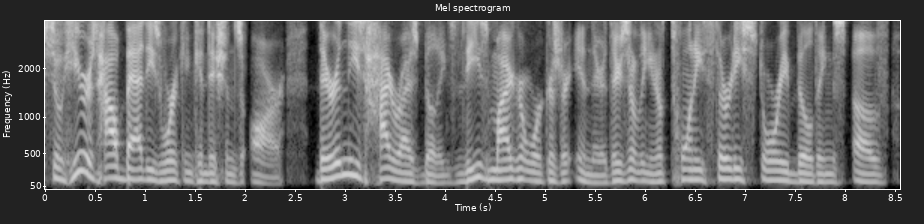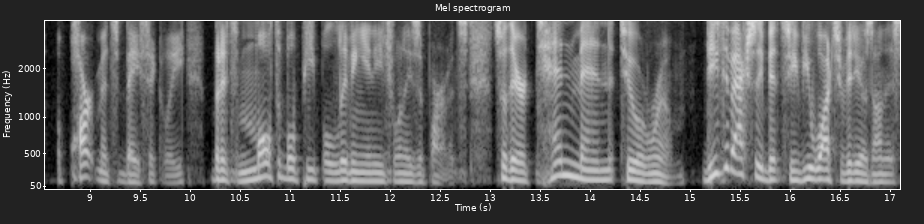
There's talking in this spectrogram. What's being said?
So here's how bad these working conditions are. They're in these high rise buildings. These migrant workers are in there. These are, you know, 20, 30 story buildings of apartments, basically, but it's multiple people living in each one of these apartments. So there are 10 men to a room. These have actually been, so if you watch videos on this,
